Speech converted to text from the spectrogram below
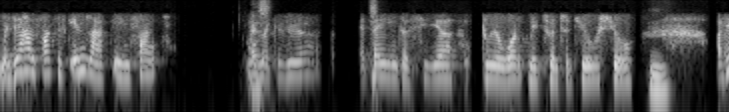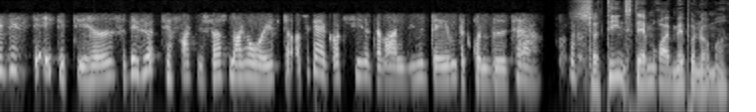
Men det har han faktisk indlagt i en sang, hvor Altså- man kan høre, at der er en, der siger, do you want me to introduce you? Mm. Og det vidste jeg ikke, at de havde, så det hørte jeg faktisk først mange år efter. Og så kan jeg godt sige, at der var en lille dame, der krympede tær. Så din stemme røg med på nummeret?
